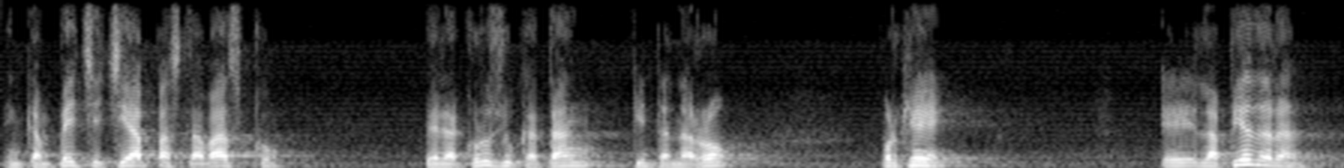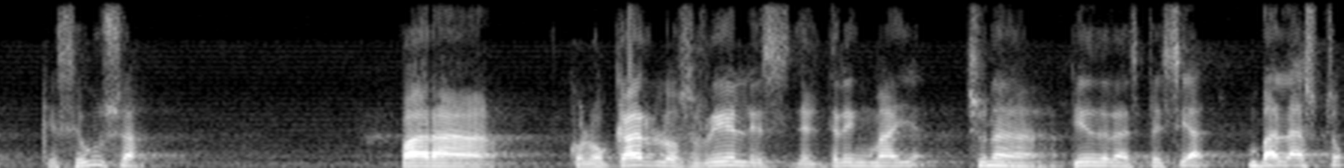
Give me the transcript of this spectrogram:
en Campeche, Chiapas, Tabasco, Veracruz, Yucatán, Quintana Roo, porque eh, la piedra que se usa para colocar los rieles del tren Maya es una piedra especial, un balasto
